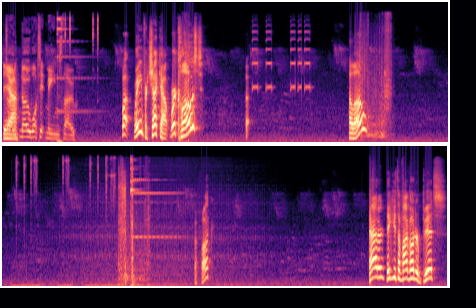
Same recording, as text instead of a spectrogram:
Yeah. Don't know what it means though. What? Waiting for checkout. We're closed? Uh, hello? The fuck? Hatter, thank you for the 500 bits.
